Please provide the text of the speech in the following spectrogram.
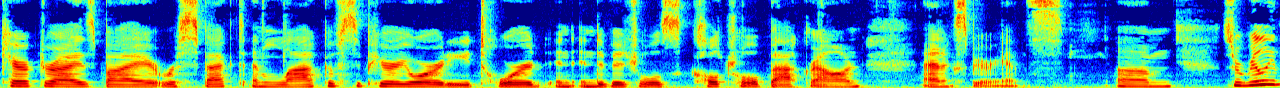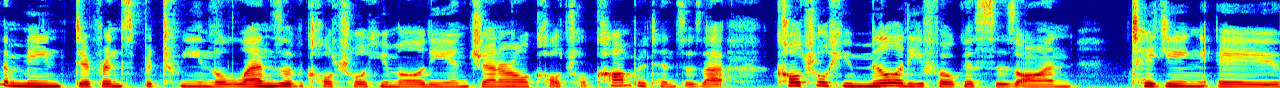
characterized by respect and lack of superiority toward an individual's cultural background and experience. Um, so, really, the main difference between the lens of cultural humility and general cultural competence is that cultural humility focuses on taking a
